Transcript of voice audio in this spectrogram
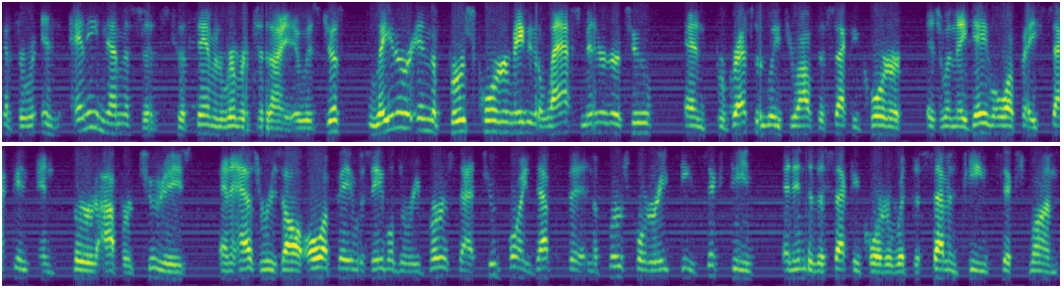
if there is any nemesis to Salmon River tonight, it was just later in the first quarter, maybe the last minute or two, and progressively throughout the second quarter is when they gave OFA second and third opportunities. And as a result, OFA was able to reverse that two-point deficit in the first quarter, 18-16, and into the second quarter with the 17-6 run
